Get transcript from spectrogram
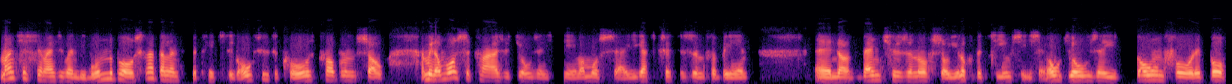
Manchester United, when they won the ball, still had the length of the pitch to go to to cause problems. So, I mean, I was surprised with Jose's team, I must say. You get criticism for being uh, not adventurous enough. So you look at the team sheet, you say, oh, Jose going for it. But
